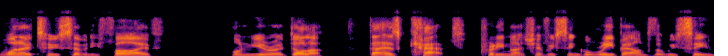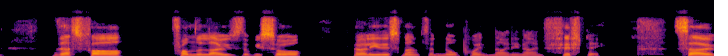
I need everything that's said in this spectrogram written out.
102.75 on euro dollar. That has capped pretty much every single rebound that we've seen thus far from the lows that we saw earlier this month at 0.9950. So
